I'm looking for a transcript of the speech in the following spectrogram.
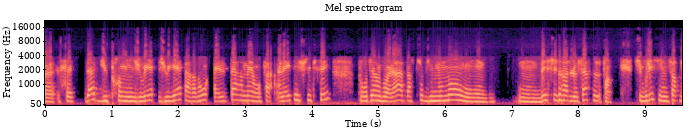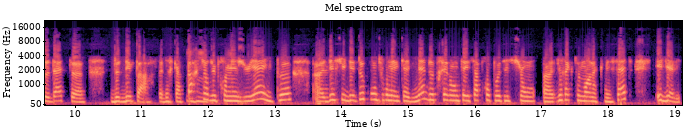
euh, cette date du 1er juillet, juillet, pardon, elle permet, enfin, elle a été fixée pour dire, voilà, à partir du moment où on on décidera de le faire. Enfin, si vous voulez, c'est une sorte de date euh, de départ. C'est-à-dire qu'à partir mhm. du 1er juillet, il peut euh, décider de contourner le cabinet, de présenter sa proposition euh, directement à la Knesset et d'y aller.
